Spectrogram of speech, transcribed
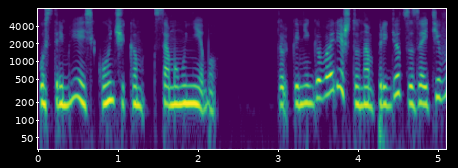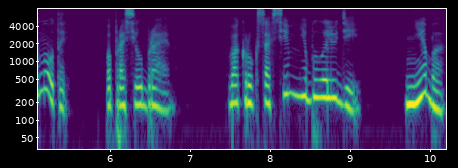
устремляясь кончиком к самому небу. «Только не говори, что нам придется зайти внутрь», — попросил Брайан. Вокруг совсем не было людей. Небо,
